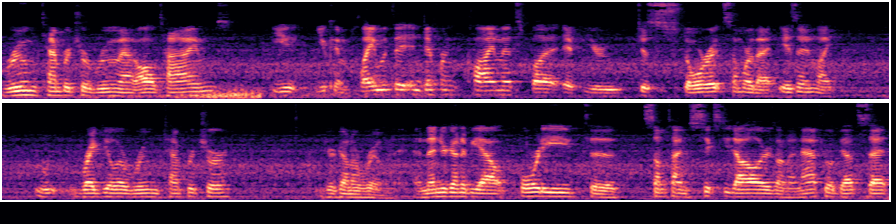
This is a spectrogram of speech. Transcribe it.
room temperature room at all times, you you can play with it in different climates, but if you just store it somewhere that isn't like regular room temperature, you're gonna ruin it. And then you're gonna be out 40 to sometimes $60 on a natural gut set.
